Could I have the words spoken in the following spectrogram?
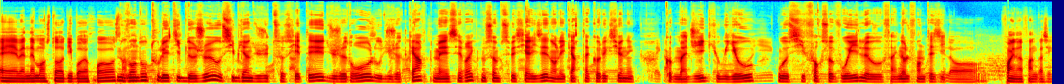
Eh, nous vendons tous les types de jeux, aussi bien du jeu de société, du jeu de rôle ou du jeu de cartes, mais c'est vrai que nous sommes spécialisés dans les cartes à collectionner, comme Magic, Yu-Gi-Oh! ou aussi Force of Will ou Final Fantasy. Final Fantasy.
